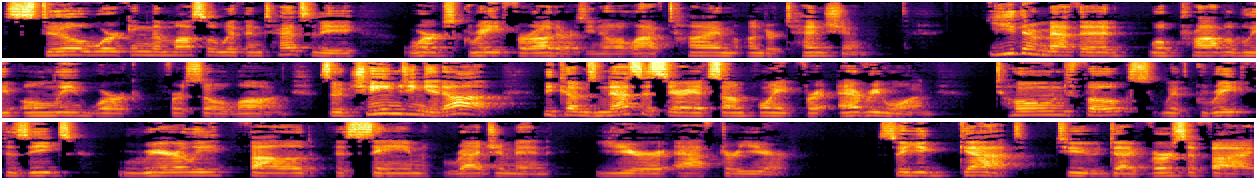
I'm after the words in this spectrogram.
still working the muscle with intensity, works great for others. You know, a lot of time under tension. Either method will probably only work for so long. So changing it up becomes necessary at some point for everyone. Toned folks with great physiques rarely followed the same regimen year after year. So you got to diversify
